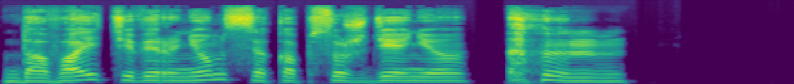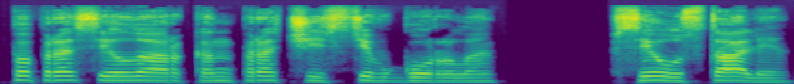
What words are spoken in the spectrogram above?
«Давайте вернемся к обсуждению», — попросил Аркан, прочистив горло. «Все устали.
